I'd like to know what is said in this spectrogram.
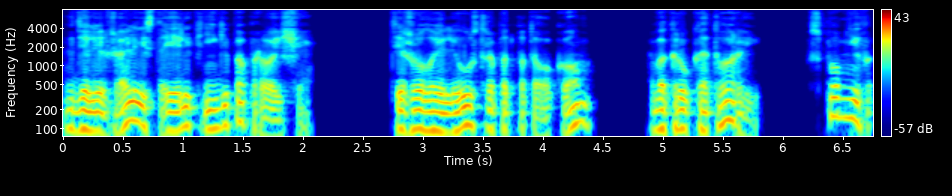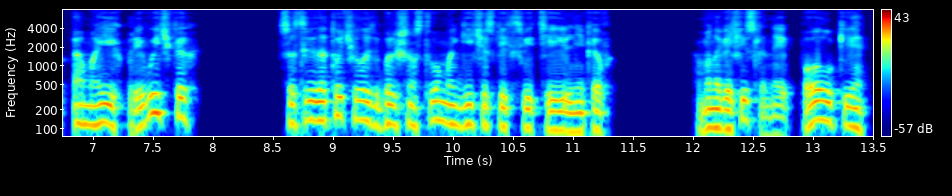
где лежали и стояли книги попроще, тяжелая люстра под потолком, вокруг которой, вспомнив о моих привычках, сосредоточилось большинство магических светильников, многочисленные полки,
